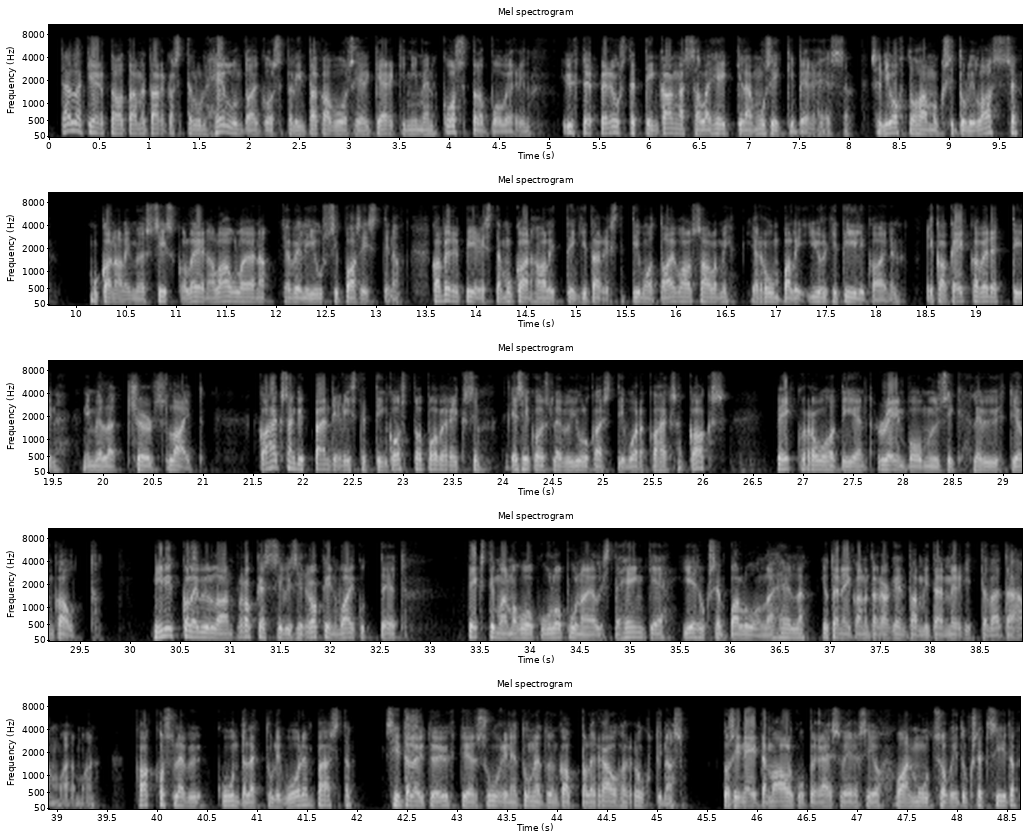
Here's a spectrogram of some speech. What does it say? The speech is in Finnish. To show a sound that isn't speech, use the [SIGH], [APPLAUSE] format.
Tällä kertaa otamme tarkastelun helluntai-gospelin takavuosien kärkinimen Gospel Powerin. Yhteen perustettiin Kangassalla Heikkilän musiikkiperheessä. Sen johtohaamuksi tuli Lasse, Mukana oli myös sisko Leena laulajana ja veli Jussi pasistina. Kaveripiiristä mukaan haalittiin kitaristi Timo Taivalsalmi ja rumpali Jyrki Tiilikainen. Eka keikka vedettiin nimellä Church Light. 80 bändi ristettiin Gospel Poweriksi. Esikoislevy julkaistiin vuonna 1982 Veikko Ruuhotien Rainbow Music-levyyhtiön kautta. Nimikkolevyllä on progressiivisen rockin vaikutteet. Tekstimaailma huokuu lopunajallista henkeä, Jeesuksen paluu on lähellä, joten ei kannata rakentaa mitään merkittävää tähän maailmaan. Kakkoslevy Kuuntele tuli vuoden päästä. Siitä löytyy yhtiön suurin ja tunnetuin kappale Rauhan ruhtinas. Tosin ei tämä alkuperäisversio, vaan muut sovitukset siitä.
